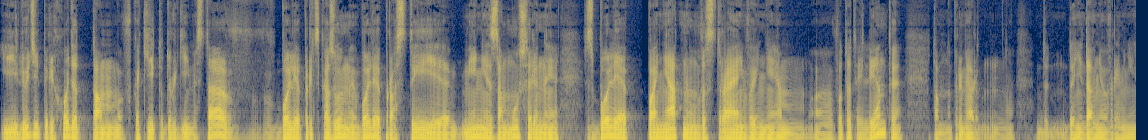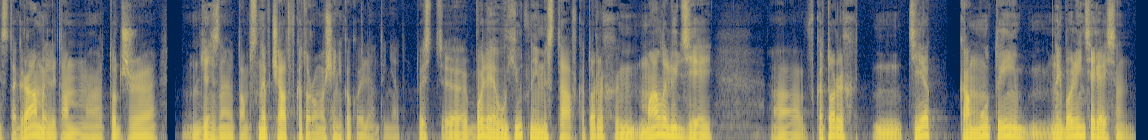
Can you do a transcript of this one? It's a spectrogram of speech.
И люди переходят там в какие-то другие места, в более предсказуемые, более простые, менее замусоренные, с более понятным выстраиванием э, вот этой ленты, там, например, до недавнего времени Инстаграм или там э, тот же, я не знаю, там Snapchat, в котором вообще никакой ленты нет. То есть э, более уютные места, в которых мало людей, э, в которых те, кому ты наиболее интересен.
